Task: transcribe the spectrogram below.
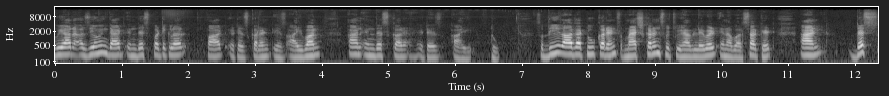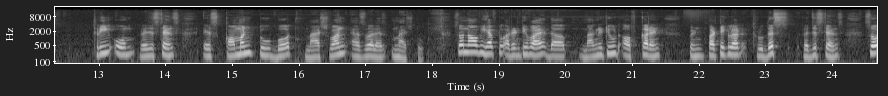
we are assuming that in this particular part it is current is I 1 and in this current it is I so, these are the two currents mesh currents which we have labeled in our circuit and this 3 ohm resistance is common to both mesh 1 as well as mesh 2. So, now we have to identify the magnitude of current in particular through this resistance. So,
